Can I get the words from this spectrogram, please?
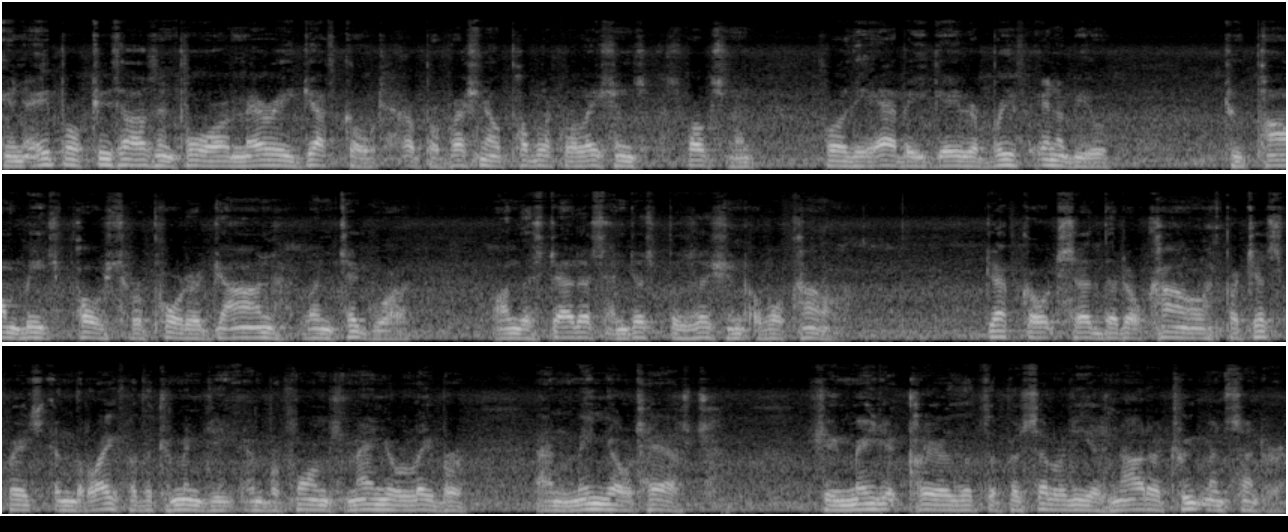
In April 2004, Mary Jeffcoat, a professional public relations spokesman for the Abbey, gave a brief interview to Palm Beach Post reporter John Lantigua on the status and disposition of O'Connell. Jeffcoat said that O'Connell participates in the life of the community and performs manual labor and menial tasks she made it clear that the facility is not a treatment center,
